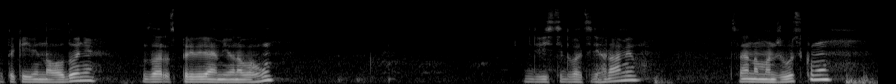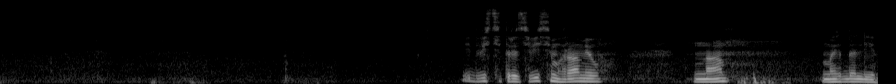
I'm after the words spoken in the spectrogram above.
Отакий він на ладоні. Зараз перевіряємо його на вагу. 220 грамів. Це на манджурському. І 238 грамів на мигдалі.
